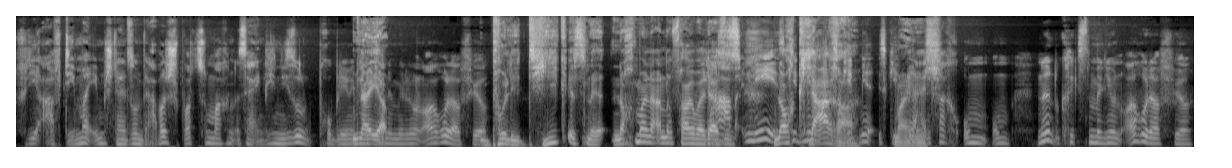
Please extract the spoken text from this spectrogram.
für die AfD mal eben schnell so einen Werbespot zu machen, ist ja eigentlich nie so ein Problem. Ich Naja. eine Million Euro dafür. Politik ist eine, noch mal eine andere Frage, weil das Ja, ist aber nee, noch es geht klarer. Mir, es geht mir, es geht mir einfach um, um, ne, du kriegst eine Million Euro dafür.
